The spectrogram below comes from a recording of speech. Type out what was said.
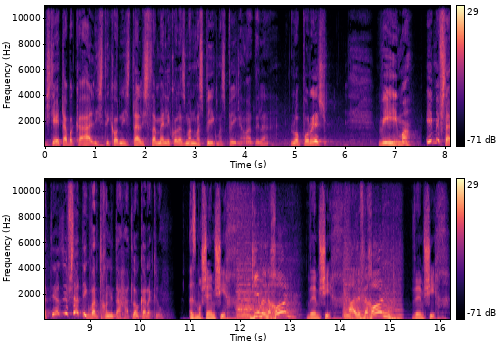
אשתי הייתה בקהל, אשתי כבר ניסתה לסמן לי כל הזמן מספיק, מספיק, אמרתי לה, לא פורש, ויהי מה. אם הפסדתי, אז הפסדתי כבר תוכנית אחת, לא קרה כלום. אז משה המשיך, ג' נכון? והמשיך, א' נכון? והמשיך.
